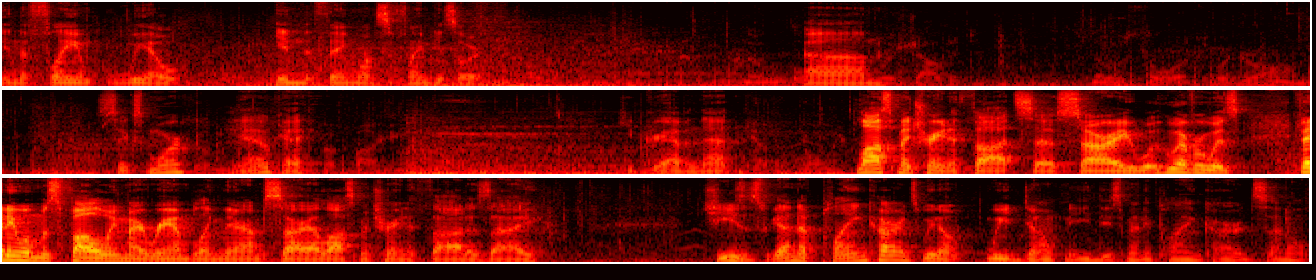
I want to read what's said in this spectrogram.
in the flame, you know, in the thing once the flame gets lowered. Um, six more? Yeah, okay. Keep grabbing that. Lost my train of thought, so sorry. Wh whoever was, if anyone was following my rambling there, I'm sorry. I lost my train of thought as I. Jesus, we got enough playing cards. We don't. We don't need these many playing cards. I don't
